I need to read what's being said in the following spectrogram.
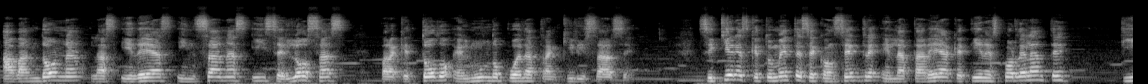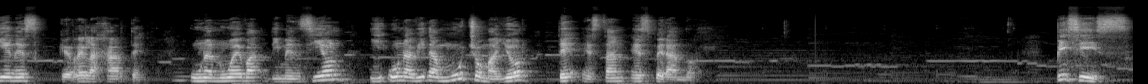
Abandona las ideas insanas y celosas para que todo el mundo pueda tranquilizarse. Si quieres que tu mente se concentre en la tarea que tienes por delante, tienes que relajarte. Una nueva dimensión y una vida mucho mayor te están esperando. Piscis,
